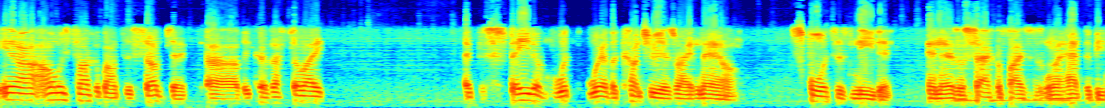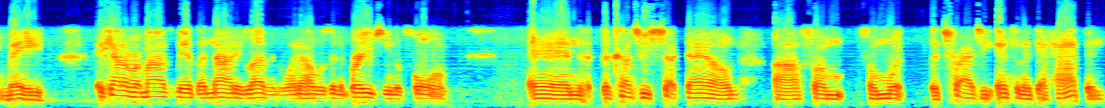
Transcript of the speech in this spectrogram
you know, I always talk about this subject uh, because I feel like at the state of what, where the country is right now, sports is needed, and there's a sacrifice that's going to have to be made it kind of reminds me of the 9/11 when I was in a Braves uniform and the country shut down uh, from from what the tragic incident that happened.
